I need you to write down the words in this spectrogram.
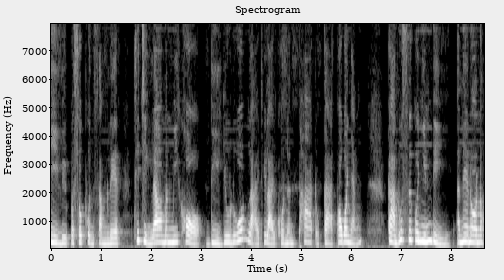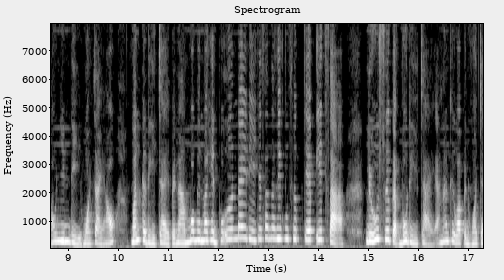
ดีหรือประสบผลสำเร็จ ที่จริงแล้วมันมีข้อดีอยู่ล่วงหลายที่หลายคนนั้นพลาดโอกาส เพราะว่าหยังการรู้สึกว่ายินดีอันแน่นอนนะเฮายินดีหัวใจเฮามันก็ดีใจไปนะบ่แม่นว่าเห็นผู้อื่นได้ดีจังซั่นจังซี่รู้สึกเจ็บอิจฉาหรือรู้สึกแบบบูดีใจ อันนั้นถือว่าเป็นหัวใจ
